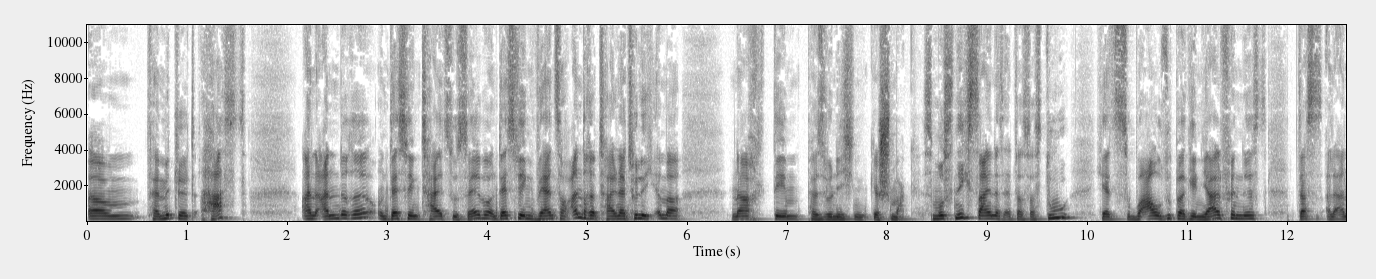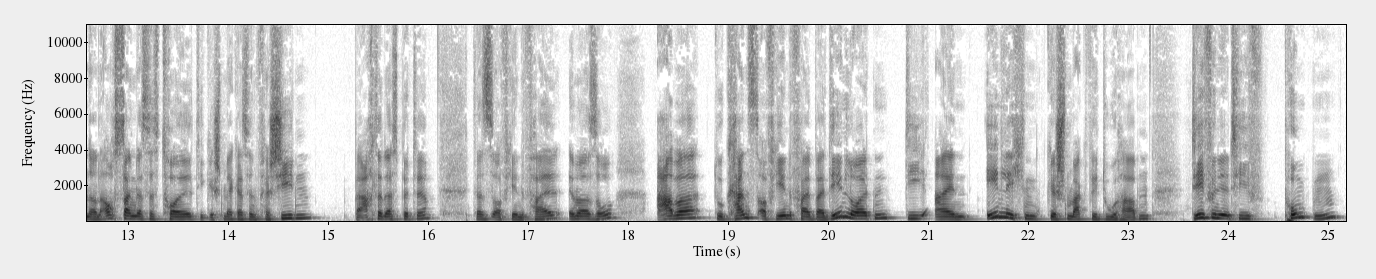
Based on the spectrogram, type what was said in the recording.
ähm, vermittelt hast an andere und deswegen teilst du es selber und deswegen werden es auch andere teilen. Natürlich immer nach dem persönlichen Geschmack. Es muss nicht sein, dass etwas, was du jetzt wow, super genial findest, dass alle anderen auch sagen, das ist toll. Die Geschmäcker sind verschieden. Beachte das bitte. Das ist auf jeden Fall immer so. Aber du kannst auf jeden Fall bei den Leuten, die einen ähnlichen Geschmack wie du haben, definitiv punkten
